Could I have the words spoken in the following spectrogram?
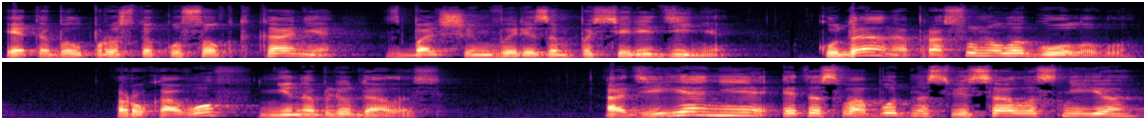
Это был просто кусок ткани с большим вырезом посередине, куда она просунула голову. Рукавов не наблюдалось. Одеяние это свободно свисало с нее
